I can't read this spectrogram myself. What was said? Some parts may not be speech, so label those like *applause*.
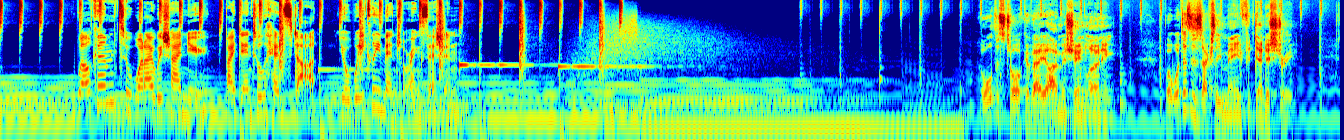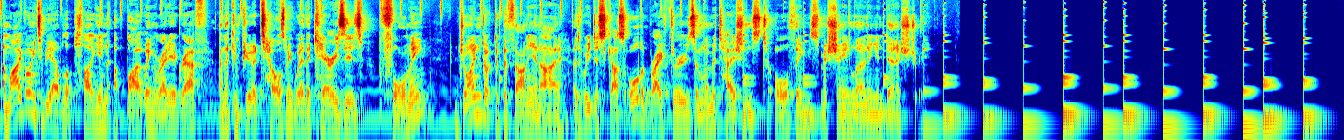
Welcome to What I Wish I Knew by Dental Head Start, your weekly mentoring session. All this talk of AI machine learning, but what does this actually mean for dentistry? Am I going to be able to plug in a bite wing radiograph and the computer tells me where the caries is for me? Join Dr. Pethani and I as we discuss all the breakthroughs and limitations to all things machine learning in dentistry.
